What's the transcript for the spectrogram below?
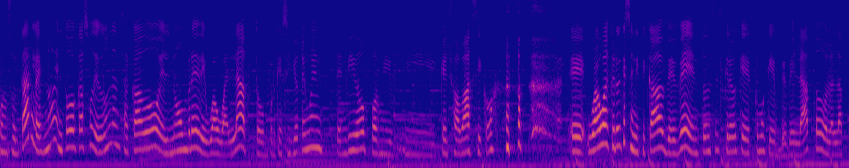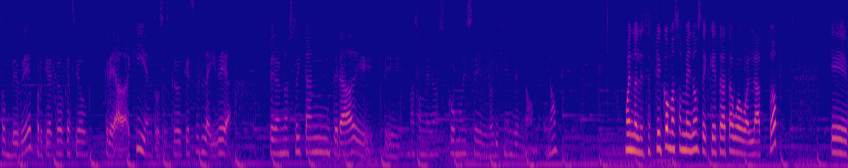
consultarles, ¿no? En todo caso, de dónde han sacado el nombre de Guagua Laptop, porque si yo tengo entendido por mi, quechua básico, eh, Guagua creo que significaba bebé, entonces creo que es como que bebé laptop o la laptop bebé, porque creo que ha sido creada aquí, entonces creo que esa es la idea, pero no estoy tan enterada de, más o menos cómo es el origen del nombre, ¿no? Bueno, les explico más o menos de qué trata Guagua Laptop. Eh,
